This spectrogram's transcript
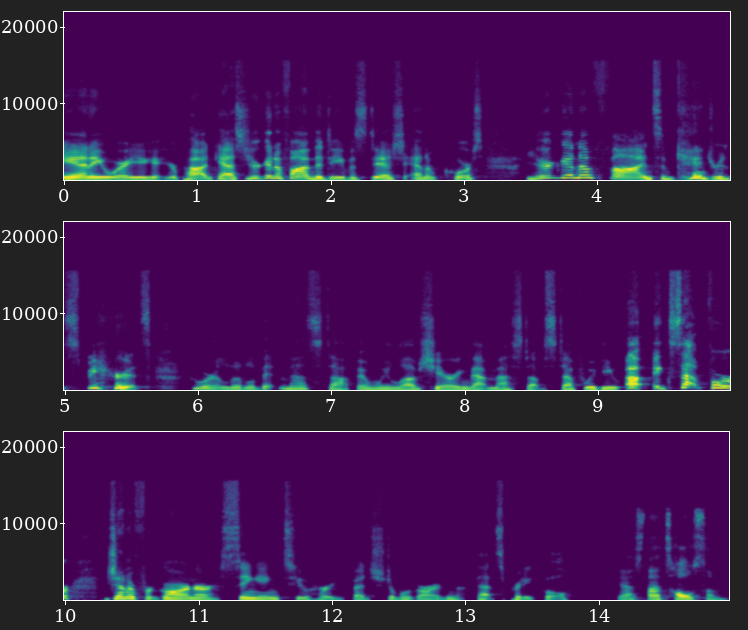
Anywhere you get your podcast you're going to find the divas dish and of course you're going to find some kindred spirits who are a little bit messed up and we love sharing that messed up stuff with you uh, except for jennifer garner singing to her vegetable garden that's pretty cool Yes, that's wholesome.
